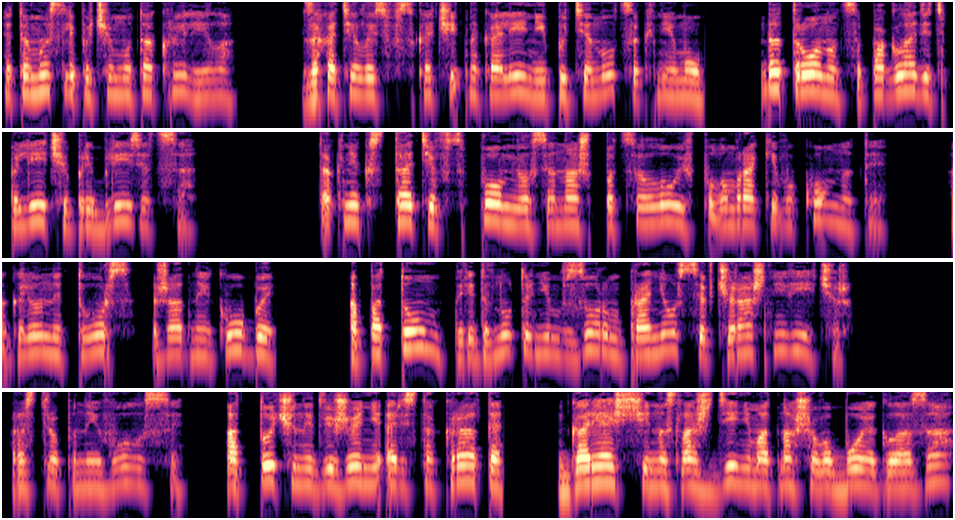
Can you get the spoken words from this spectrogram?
Эта мысль почему-то окрылила. Захотелось вскочить на колени и потянуться к нему, дотронуться, погладить плечи, приблизиться. Так не кстати вспомнился наш поцелуй в полумраке его комнаты, оголенный торс, жадные губы, а потом перед внутренним взором пронесся вчерашний вечер. Растрепанные волосы, отточенные движения аристократа, горящие наслаждением от нашего боя глаза.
